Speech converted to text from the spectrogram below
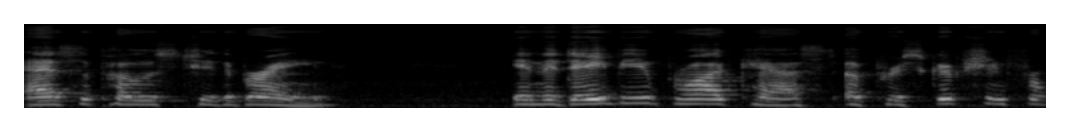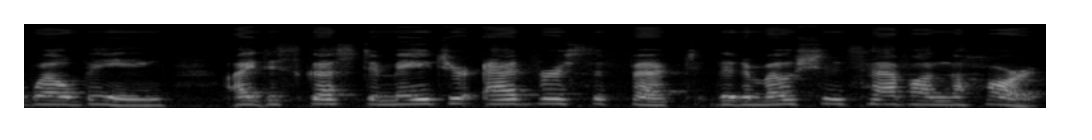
as opposed to the brain. In the debut broadcast of Prescription for Well-Being, I discussed a major adverse effect that emotions have on the heart,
